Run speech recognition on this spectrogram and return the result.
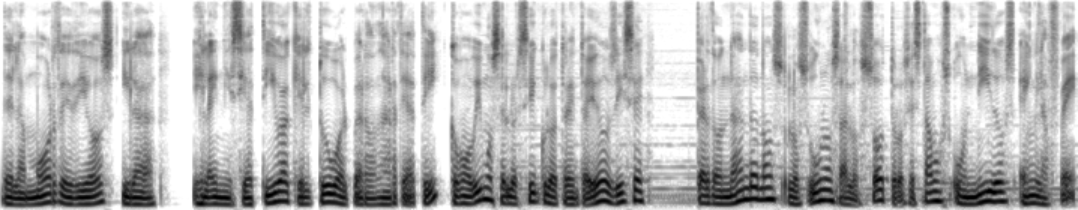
del amor de Dios y la y la iniciativa que Él tuvo al perdonarte a ti. Como vimos el versículo 32, dice, perdonándonos los unos a los otros, estamos unidos en la fe,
